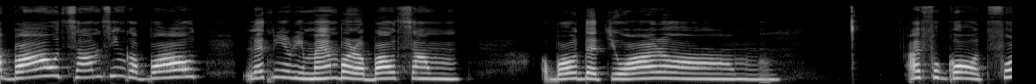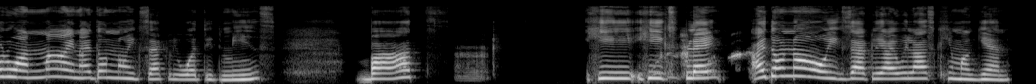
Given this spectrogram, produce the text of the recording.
about something about, let me remember about some, about that you are, um, I forgot, 419, I don't know exactly what it means, but he, he explained, I don't know exactly, I will ask him again,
